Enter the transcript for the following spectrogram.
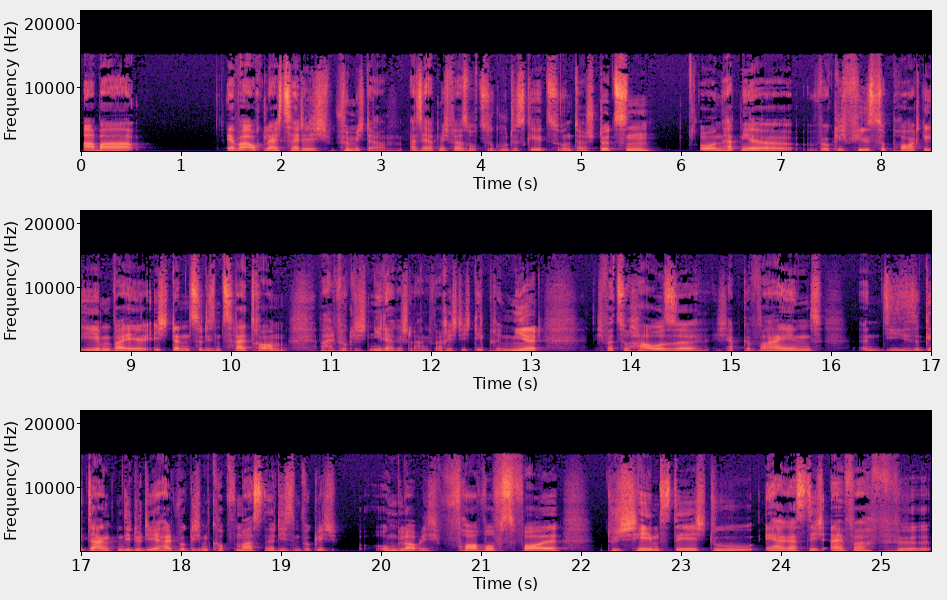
Aber er war auch gleichzeitig für mich da. Also er hat mich versucht, so gut es geht, zu unterstützen und hat mir wirklich viel Support gegeben, weil ich dann zu diesem Zeitraum war halt wirklich niedergeschlagen. Ich war richtig deprimiert. Ich war zu Hause, ich habe geweint. Diese Gedanken, die du dir halt wirklich im Kopf machst, ne, die sind wirklich unglaublich vorwurfsvoll. Du schämst dich, du ärgerst dich einfach für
